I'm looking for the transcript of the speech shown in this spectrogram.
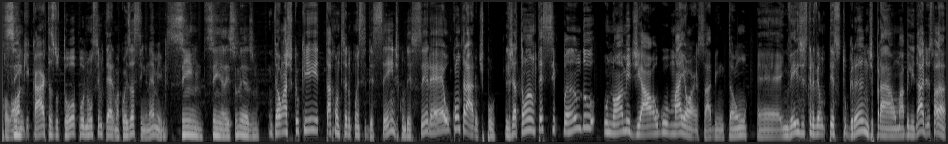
Coloque sim. cartas do topo num cemitério, uma coisa assim, né, amigo? Sim, sim, era isso mesmo. Então acho que o que tá acontecendo com esse Descend, com Descer, é o contrário. Tipo, eles já estão antecipando o nome de algo maior, sabe? Então, é, em vez de escrever um texto grande para uma habilidade, eles falam,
